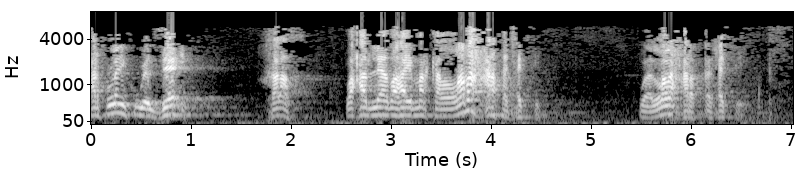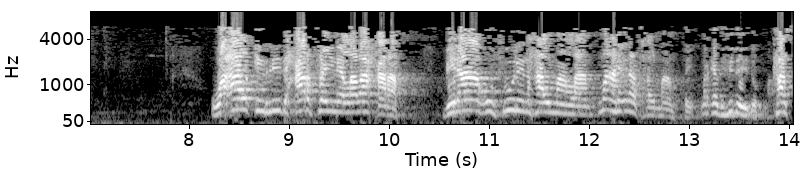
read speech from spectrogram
Xarfulaynku waa zaa'id khalaas waxaad leedahay marka laba xaraf aad xadfay waa laba xaraf aad xadfay wa alqi rid xarfayni laba xaraf bilaa gufuulin halmaan laan ma ahan inaad halmaantay markaad ridaydo kas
